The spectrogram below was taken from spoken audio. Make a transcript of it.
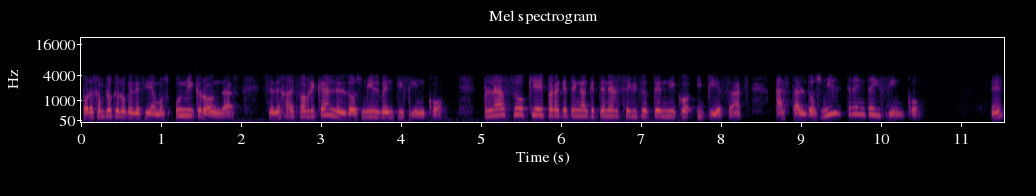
Por ejemplo, que es lo que decíamos, un microondas se deja de fabricar en el 2025. Plazo que hay para que tengan que tener servicio técnico y piezas hasta el 2035. ¿eh?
